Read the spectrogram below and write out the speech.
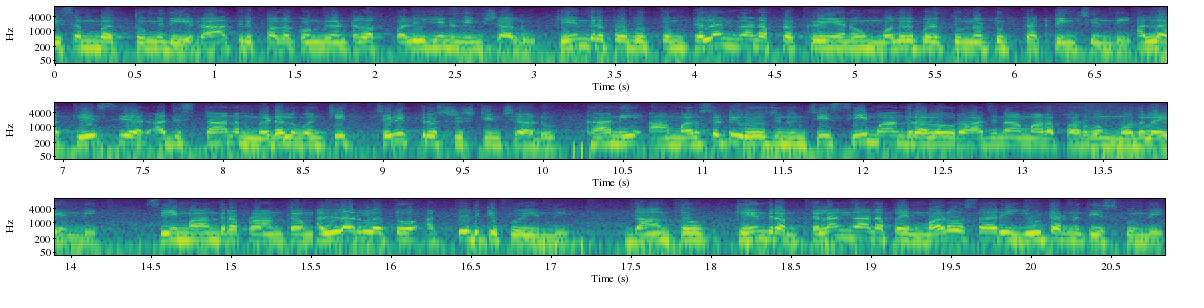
డిసెంబర్ తొమ్మిది రాత్రి పదకొండు గంటల పదిహేను నిమిషాలు కేంద్ర ప్రభుత్వం తెలంగాణ ప్రక్రియను మొదలు పెడుతున్నట్టు ప్రకటించింది. అలా కేసీఆర్ అధిష్టానం మెడలు వంచి చరిత్ర సృష్టించాడు. కానీ ఆ మరుసటి రోజు నుంచి సీమాంధ్రలో రాజీనామాల పర్వం మొదలైంది. సీమాంధ్ర ప్రాంతం అల్లర్లతో అట్టుడికిపోయింది. దాంతో కేంద్రం తెలంగాణపై మరోసారి యూటర్న్ తీసుకుంది.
